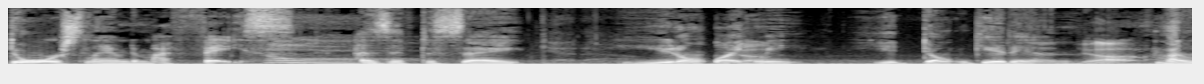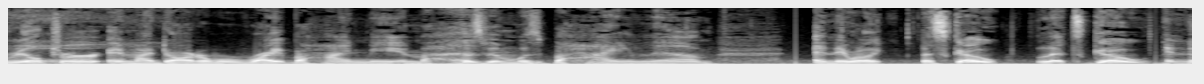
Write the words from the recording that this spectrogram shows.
door slammed in my face as if to say, You don't like me, you don't get in. Yeah. My realtor and my daughter were right behind me, and my husband was behind them. And they were like, let's go, let's go. And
